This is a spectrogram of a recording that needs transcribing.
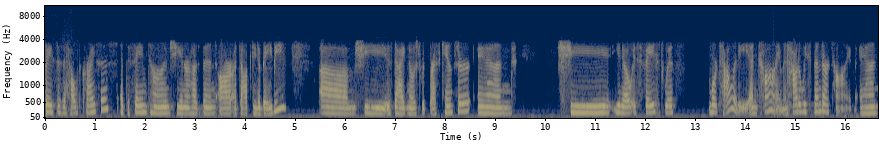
faces a health crisis. At the same time, she and her husband are adopting a baby. Um, she is diagnosed with breast cancer, and she, you know, is faced with mortality and time, and how do we spend our time? And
